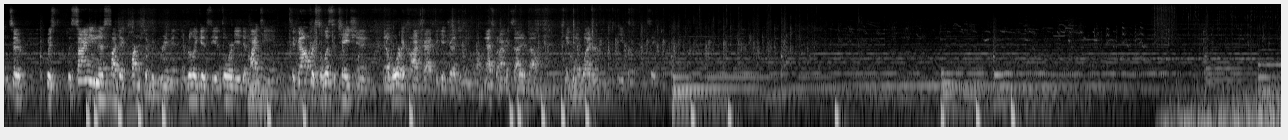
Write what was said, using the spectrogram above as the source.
And so with, with signing this project partnership agreement, it really gives the authority to my team to go out for solicitation and award a contract to get dredges in the water. And that's what I'm excited about, making it wider, deeper, and safer. Thank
